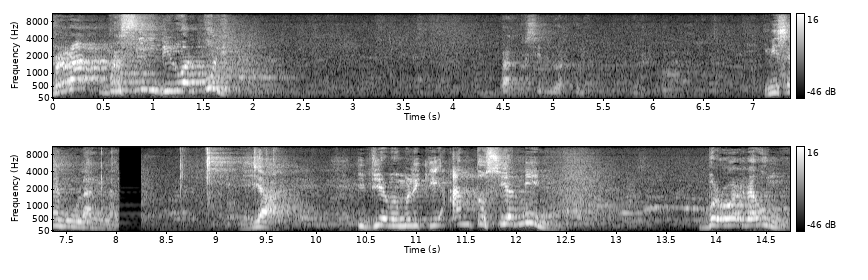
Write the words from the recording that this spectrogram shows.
Berat bersih di luar kulit. Berat bersih di luar kulit. Ini saya mengulangi lagi. Ya, dia memiliki antosianin berwarna ungu.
